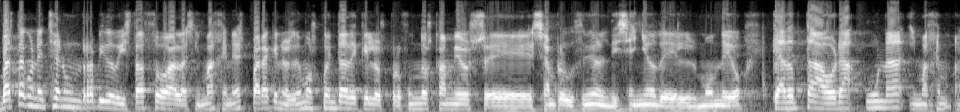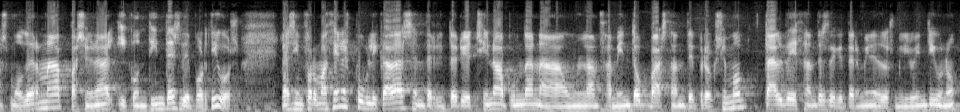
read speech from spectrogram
Basta con echar un rápido vistazo a las imágenes para que nos demos cuenta de que los profundos cambios eh, se han producido en el diseño del Mondeo, que adopta ahora una imagen más moderna, pasional y con tintes deportivos. Las informaciones publicadas en territorio chino apuntan a un lanzamiento bastante próximo, tal vez antes de que termine 2021,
